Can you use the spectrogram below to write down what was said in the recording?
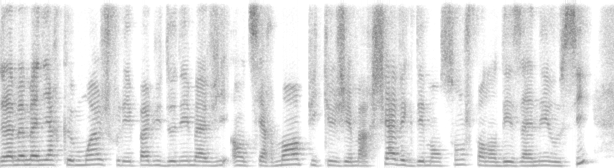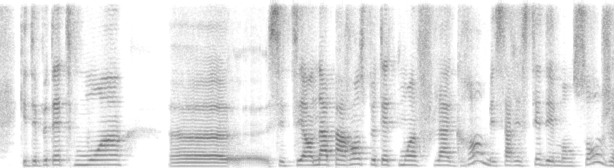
de la même manière que moi, je ne voulais pas lui donner ma vie entièrement, puis que j'ai marché avec des mensonges pendant des années aussi, qui étaient peut-être moins... Euh, c'était en apparence peut-être moins flagrant, mais ça restait des mensonges.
